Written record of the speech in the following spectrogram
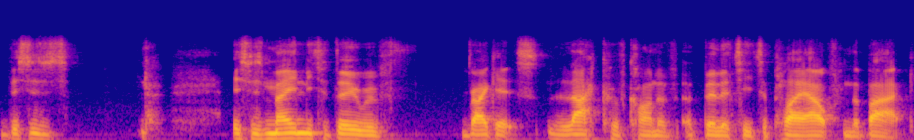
this is this is mainly to do with Raggett's lack of kind of ability to play out from the back.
